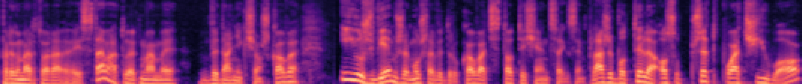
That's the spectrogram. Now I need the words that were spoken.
prenumeratora jest stała, tu jak mamy wydanie książkowe i już wiem, że muszę wydrukować 100 tysięcy egzemplarzy, bo tyle osób przedpłaciło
